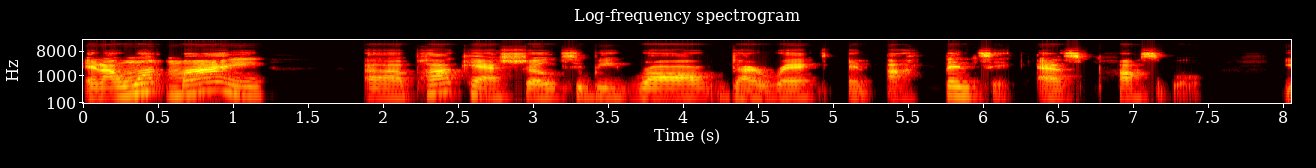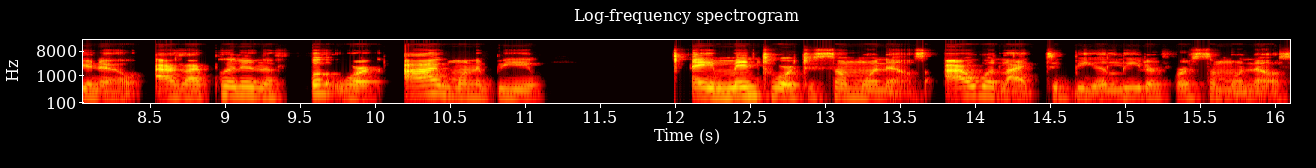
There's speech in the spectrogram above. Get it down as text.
and I want my uh, podcast show to be raw, direct, and authentic as possible. You know, as I put in the footwork, I want to be a mentor to someone else. I would like to be a leader for someone else.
